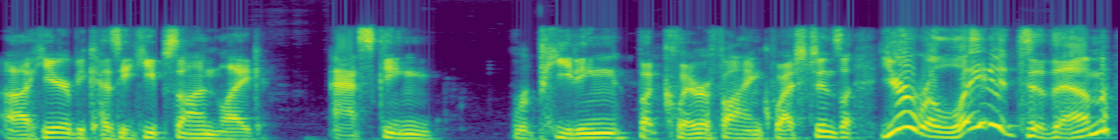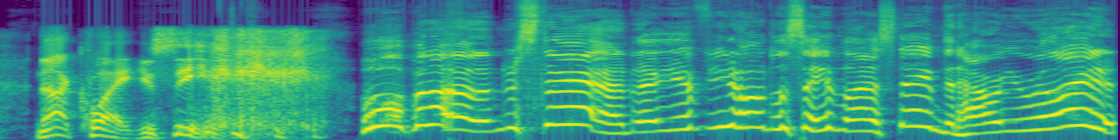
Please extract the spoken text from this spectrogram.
uh, here because he keeps on, like, asking repeating but clarifying questions like you're related to them? Not quite you see. Oh but i don't understand. If you don't have the same last name then how are you related?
